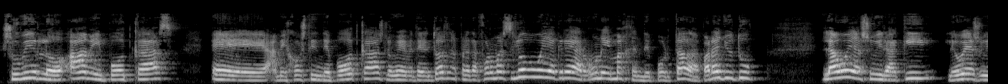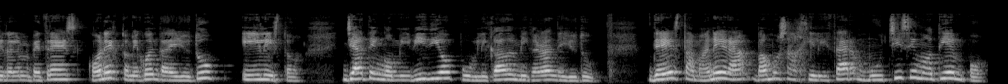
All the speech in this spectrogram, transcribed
subirlo a mi podcast, eh, a mi hosting de podcast, lo voy a meter en todas las plataformas y luego voy a crear una imagen de portada para YouTube la voy a subir aquí, le voy a subir el MP3, conecto mi cuenta de YouTube y listo. Ya tengo mi vídeo publicado en mi canal de YouTube. De esta manera vamos a agilizar muchísimo tiempo.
